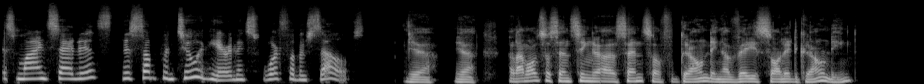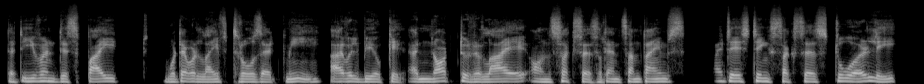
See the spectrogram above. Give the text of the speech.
this mindset is there's something to it here and it's worth for themselves. Yeah, yeah. And I'm also sensing a sense of grounding, a very solid grounding that even despite whatever life throws at me, I will be okay and not to rely on success. And sometimes tasting success too early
